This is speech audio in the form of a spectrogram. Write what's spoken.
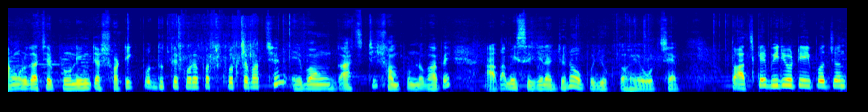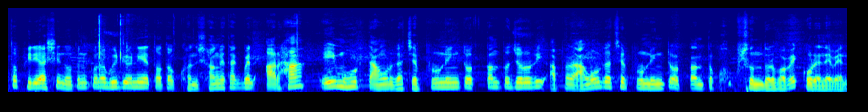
আঙুর গাছের প্রুনিংটা সঠিক পদ্ধতিতে করে করতে পারছেন এবং গাছটি সম্পূর্ণভাবে আগামী সিজনের জন্য উপযুক্ত হয়ে উঠছে। তো আজকের ভিডিওটি এই পর্যন্ত। ফিরে আসি নতুন কোনো ভিডিও নিয়ে। ততক্ষণ সঙ্গে থাকবেন। আর হা, এই মুহূর্তে আঙুর গাছের প্রুনিংটা অত্যন্ত জরুরি। আপনার আঙুর গাছের প্রুনিংটা অত্যন্ত খুব সুন্দরভাবে করে নেবেন।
